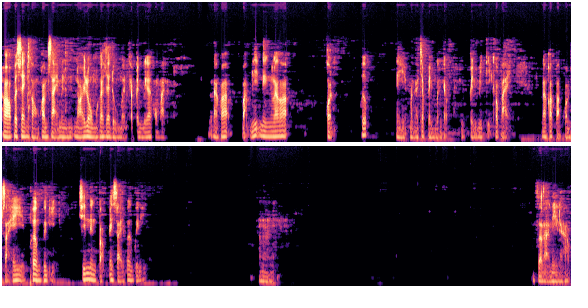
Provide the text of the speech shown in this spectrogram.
พอเปอร์เซ็นต์ของความใสมันน้อยลงมันก็จะดูเหมือนกับเป็นเนื้อของมันแล้วก็ปรับนิดนึงแล้วก็กดปุ๊บนี่มันก็จะเป็นเหมือนกับเป็นมิติเข้าไป แล้วก็ปรับความใสให้เพิ่มขึ้นอีก ชิ้นหนึ่งปรับให้ใสเพิ่มขึ้นอีก อืม สถานีนะครับ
